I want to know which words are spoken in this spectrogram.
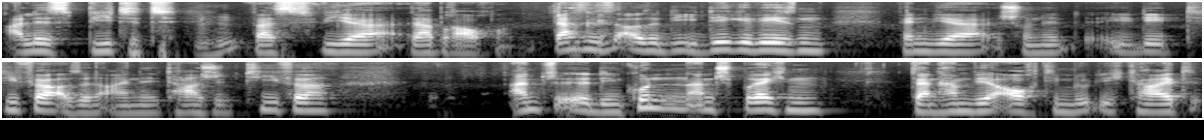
alles bietet, mhm. was wir da brauchen. Das okay. ist also die Idee gewesen, wenn wir schon eine Idee tiefer, also eine Etage tiefer, äh, den Kunden ansprechen, dann haben wir auch die Möglichkeit,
